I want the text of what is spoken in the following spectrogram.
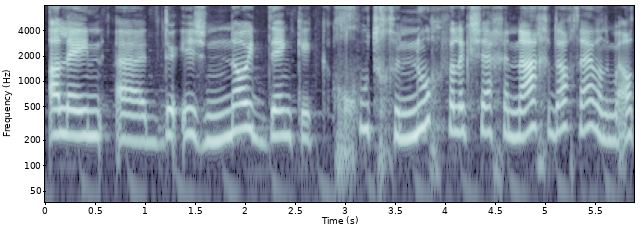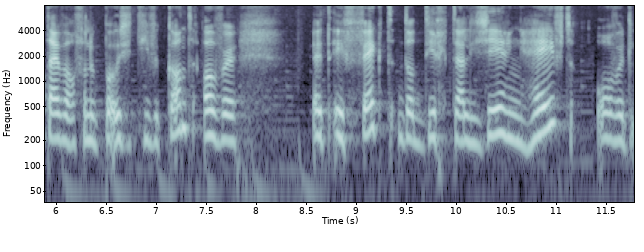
Alleen uh, er is nooit, denk ik, goed genoeg, wil ik zeggen, nagedacht. Hè? Want ik ben altijd wel van de positieve kant over het effect dat digitalisering heeft over het,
